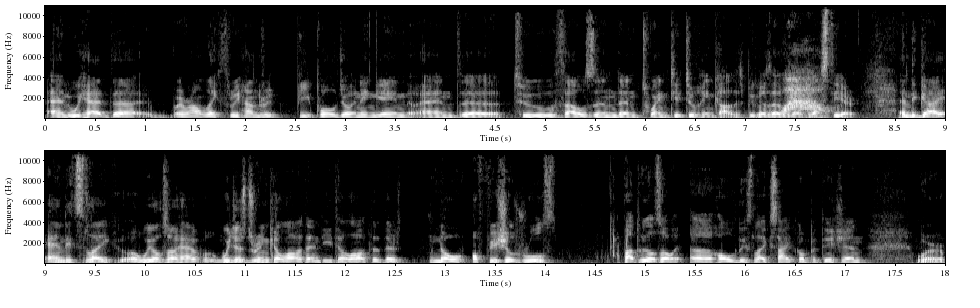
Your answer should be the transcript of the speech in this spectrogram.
And we had uh, around like 300 people joining in and uh, 2,022 Hinkalis because that was like last year. And the guy, and it's like we also have, we just drink a lot and eat a lot. There's no official rules but we also uh, hold this like side competition where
